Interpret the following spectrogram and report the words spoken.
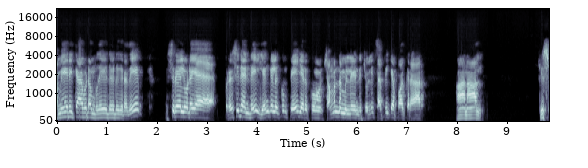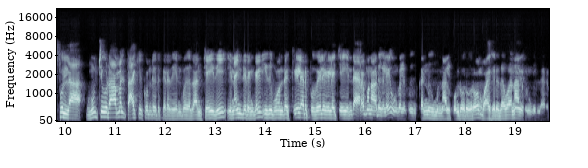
அமெரிக்காவிடம் உதவி தேடுகிறது. இஸ்ரேலுடைய பிரசிடென்ட் எங்களுக்கும் பேஜருக்கும் சம்பந்தம் இல்லை என்று சொல்லி தப்பிக்க பார்க்கிறார். ஆனால் ஹிஸ்புல்லா மூச்சு விடாமல் தாக்கி கொண்டு இருக்கிறது என்பதுதான் செய்தி. இணைந்திருங்கள் இது போன்ற கீழறுப்பு வேலைகளை செய்கின்ற அரபு நாடுகளை உங்களுக்கு கண்ணு முன்னால் கொண்டு வருகிறோம். வாகிருதவானால் கொண்டுள்ளார்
